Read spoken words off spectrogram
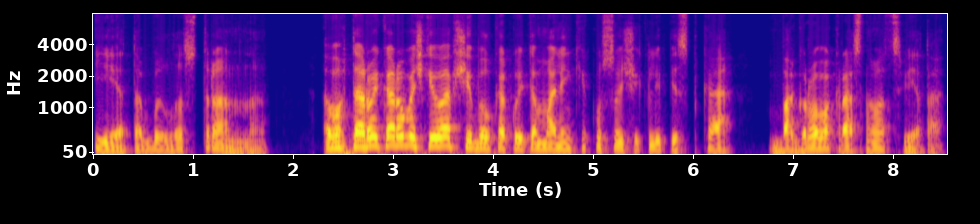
И это было странно. Во второй коробочке вообще был какой-то маленький кусочек лепестка багрово-красного цвета.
